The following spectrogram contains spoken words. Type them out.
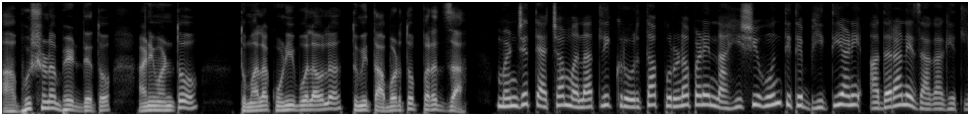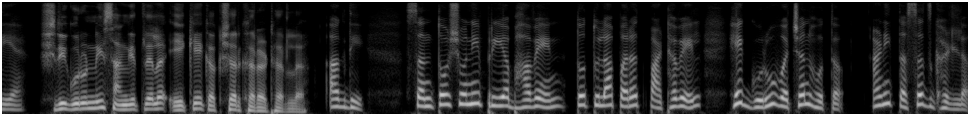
आभूषणं भेट देतो आणि म्हणतो तुम्हाला कोणी बोलावलं? तुम्ही ताबडतोब परत जा. म्हणजे त्याच्या मनातली क्रूरता पूर्णपणे नाहीशी होऊन तिथे भीती आणि आदराने जागा घेतली आहे. श्रीगुरूंनी सांगितलेलं एक एक अक्षर खरं ठरलं. अगदी. संतोषोनी प्रिय भावेन तो तुला परत पाठवेल हे गुरु वचन होतं आणि तसंच घडलं.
